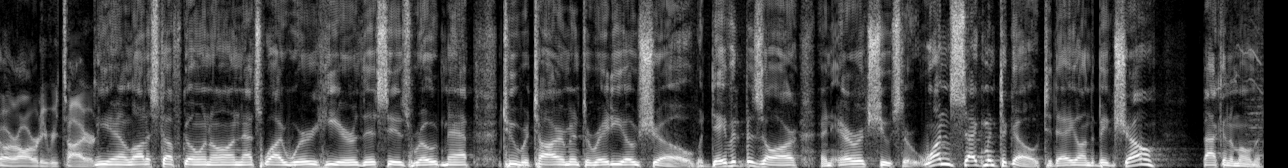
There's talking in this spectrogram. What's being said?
are already retired. Yeah, a lot of stuff going on. That's why we're here. This is Roadmap to Retirement, the radio show with David Bazaar and Eric Schuster. One segment to go today on the big show. Back in a moment.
